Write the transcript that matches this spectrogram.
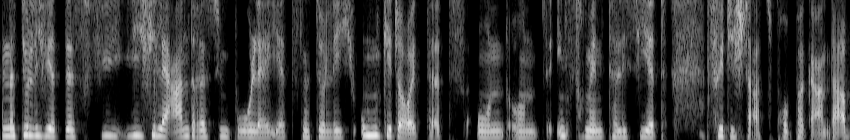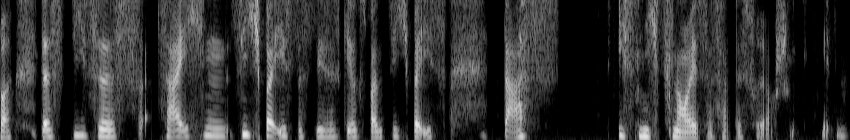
Natürlich wird es wie viele andere Symbole jetzt natürlich umgedeutet und, und instrumentalisiert für die Staatspropaganda. Aber dass dieses Zeichen sichtbar ist, dass dieses Georgsband sichtbar ist, das ist nichts Neues. Das hat es früher auch schon gegeben.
